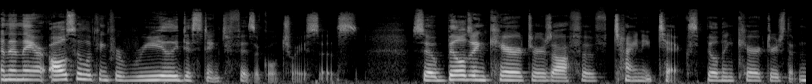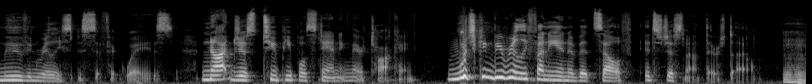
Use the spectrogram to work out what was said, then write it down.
And then they are also looking for really distinct physical choices. So building characters off of tiny ticks, building characters that move in really specific ways, not just two people standing there talking, which can be really funny in of itself. It's just not their style. Mm-hmm.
